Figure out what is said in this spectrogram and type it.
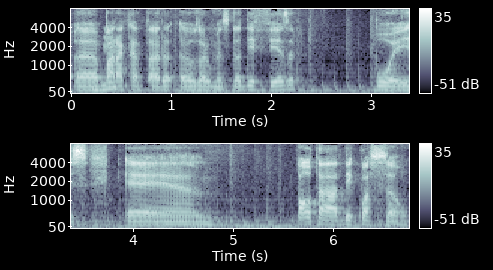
uh, uhum. para acatar os argumentos da defesa, pois é, falta adequação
